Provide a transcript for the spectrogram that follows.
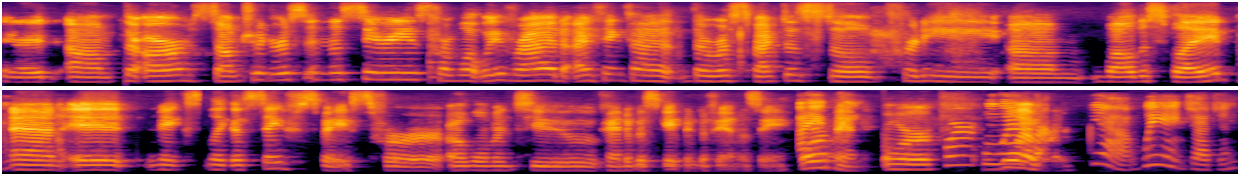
good. Um, there are some triggers in this series. From what we've read, I think that the respect is still pretty um, well displayed, and it makes like a safe space for a woman to kind of escape into fantasy, or a man, or For whoever. whoever. Yeah, we ain't judging.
